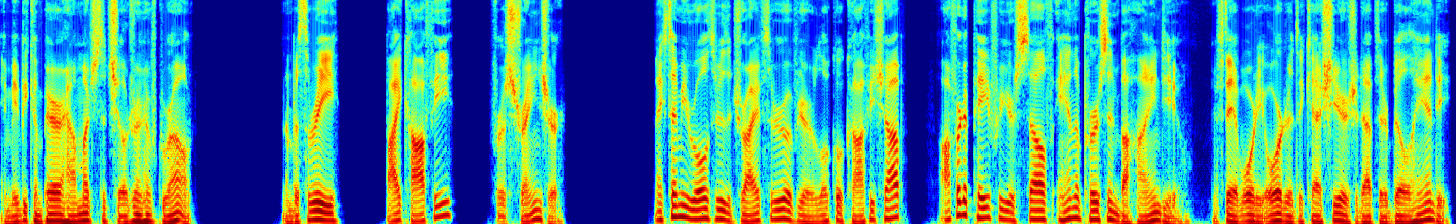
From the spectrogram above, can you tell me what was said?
and maybe compare how much the children have grown. Number three, buy coffee for a stranger. Next time you roll through the drive through of your local coffee shop, offer to pay for yourself and the person behind you. If they have already ordered, the cashier should have their bill handy.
